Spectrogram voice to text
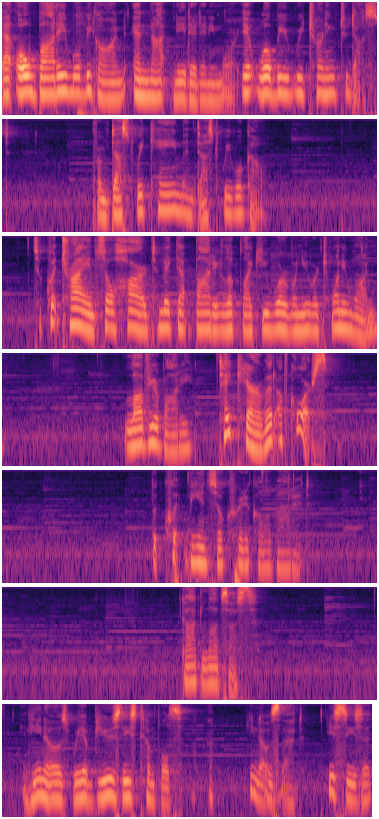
That old body will be gone and not needed anymore. It will be returning to dust. From dust we came, and dust we will go. So quit trying so hard to make that body look like you were when you were 21. Love your body. Take care of it, of course. But quit being so critical about it. God loves us. And He knows we abuse these temples. he knows that. He sees it.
